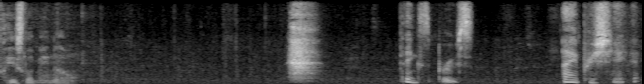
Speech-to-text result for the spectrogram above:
please let me know. Thanks, Bruce. I appreciate it.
